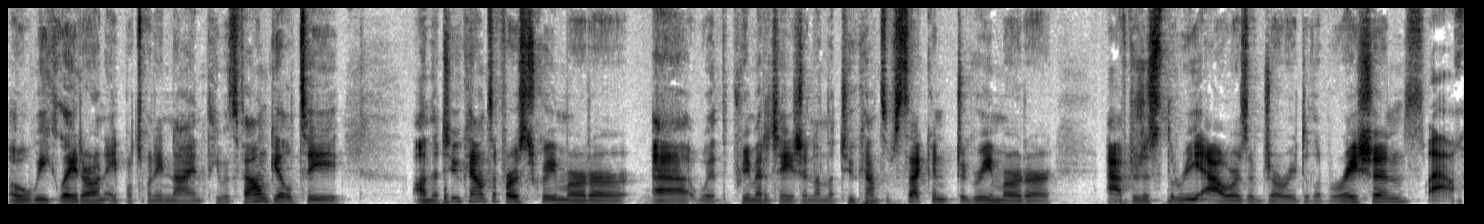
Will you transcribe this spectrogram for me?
a week later, on April 29th, he was found guilty on the two counts of first degree murder uh, with premeditation, on the two counts of second degree murder after just three hours of jury deliberations. Wow.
